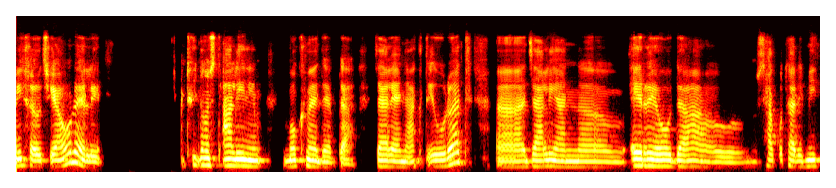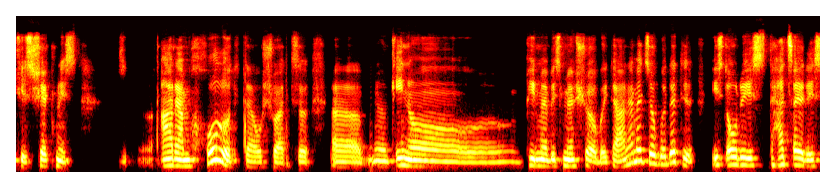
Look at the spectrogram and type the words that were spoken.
მიხეილ ჭიაურელი თვითონ სტალინი მოქმედებდა. ძალიან აქტიურად, ძალიან ერეოდა საკუთარი მითის შექმნის არა მხოლოდ დაუშვათ კინო ფილმების მეშვეობით, არამედ ზოგადად ისტორიის დაწერის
